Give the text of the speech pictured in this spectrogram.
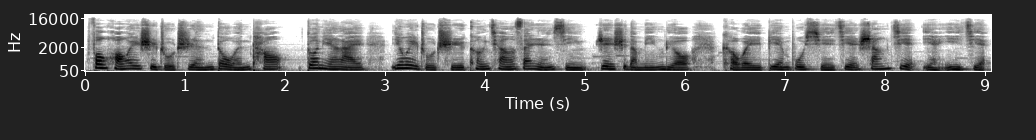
凤凰卫视主持人窦文涛。多年来，因为主持《铿锵三人行》认识的名流可谓遍布学界、商界、演艺界。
